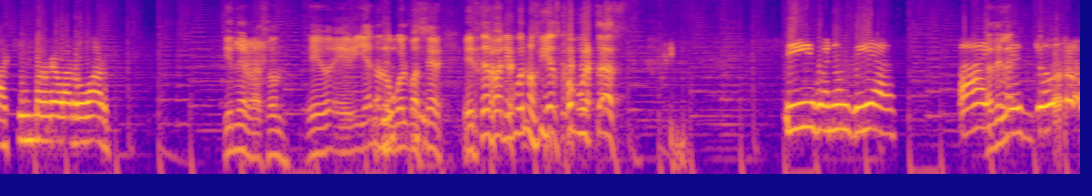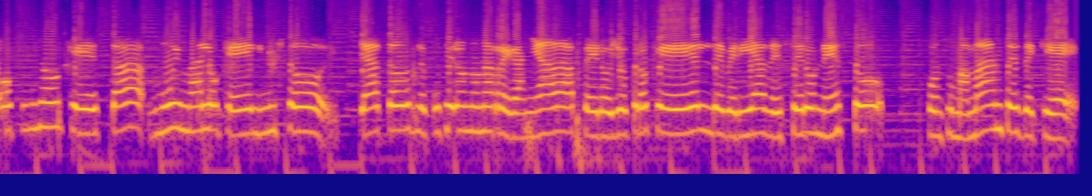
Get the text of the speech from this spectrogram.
¿a quién no le va a robar? Tiene razón. Eh, eh, ya no lo vuelvo a hacer. Stephanie, buenos días, ¿cómo estás? Sí, buenos días. Ay, Adela- pues yo opino que está muy mal lo que él hizo. Ya todos le pusieron una regañada, pero yo creo que él debería de ser honesto con su mamá antes de que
